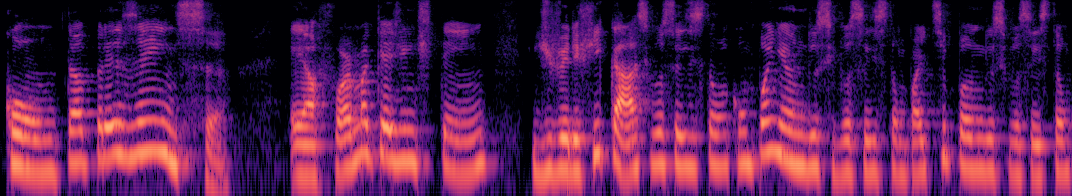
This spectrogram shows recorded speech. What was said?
conta a presença. É a forma que a gente tem de verificar se vocês estão acompanhando, se vocês estão participando, se vocês estão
